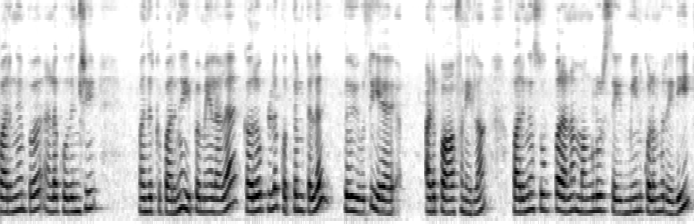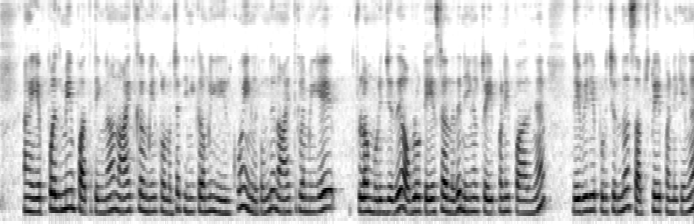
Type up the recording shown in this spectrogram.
பாருங்கள் இப்போ நல்லா கொதிஞ்சு வந்திருக்கு பாருங்கள் இப்போ மேலால் கருவேப்பிலை கொத்தமல்லி தலை தூவி விட்டு அடுப்பை ஆஃப் பண்ணிடலாம். பாருங்கள் சூப்பரான மங்களூர் சைடு மீன் குழம்பு ரெடி நாங்கள் எப்பொழுதுமே பார்த்துட்டிங்கன்னா ஞாயிற்றுக்கிழமை மீன் குழம்பு வச்சா திங்கக்கிழமையும் இருக்கும். எங்களுக்கு வந்து ஞாயிற்றுக்கிழமையே ஃபுல்லாக முடிஞ்சது. அவ்வளோ டேஸ்ட்டாக இருந்தது. நீங்கள் ட்ரை பண்ணி பாருங்கள் இந்த வீடியோ பிடிச்சிருந்தா சப்ஸ்கிரைப் பண்ணிக்கோங்க.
